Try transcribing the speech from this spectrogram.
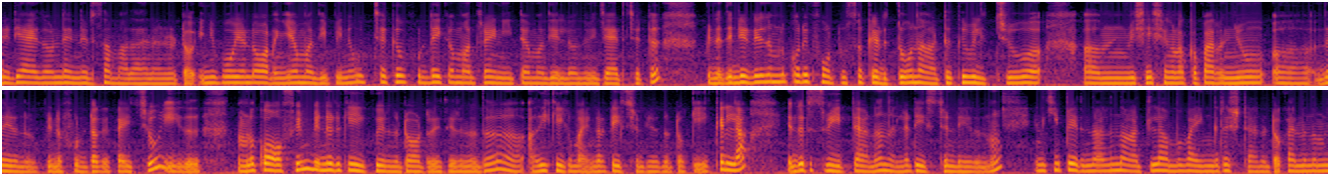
റെഡി ആയതുകൊണ്ട് തന്നെ ഒരു സമാധാനമാണ് കേട്ടോ. ഇനി പോയോണ്ട് ഉറങ്ങിയാൽ മതി. പിന്നെ ഉച്ചയ്ക്ക് ഫുഡ് കഴിക്കാൻ മാത്രം എണീറ്റാൽ മതിയല്ലോ എന്ന് വിചാരിച്ചിട്ട്. പിന്നെ അതിന്റെ ഇടയിൽ നമ്മൾ കുറേ ഫോട്ടോസൊക്കെ എടുത്തു. നാട്ടിലേക്ക് വിളിച്ചു. വിശേഷങ്ങളൊക്കെ പറഞ്ഞു. ഇതായിരുന്നു. പിന്നെ ഫുഡൊക്കെ കഴിച്ചു. ഇത് നമ്മൾ കോഫിയും പിന്നെ ഒരു കേക്കും ഇരുന്നു കേട്ടോ ഓർഡർ ചെയ്തിരുന്നത്. അത് ഈ കേക്ക് ഭയങ്കര ടേസ്റ്റ് ഉണ്ടായിരുന്നു കേട്ടോ. കേക്കല്ല എന്തൊരു സ്വീറ്റാണ് നല്ല ടേസ്റ്റ് ഉണ്ടായിരുന്നു. എനിക്ക് ഈ പെരുന്നാളിന് നാട്ടിലാകുമ്പോൾ ഭയങ്കര ഇഷ്ടമാണ് കേട്ടോ. കാരണം നമ്മൾ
